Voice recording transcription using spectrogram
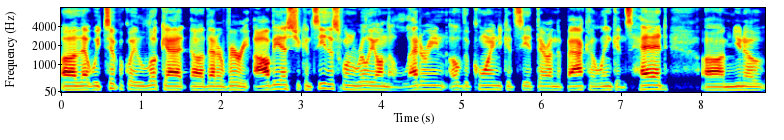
uh, that we typically look at uh, that are very obvious. You can see this one really on the lettering of the coin. You can see it there on the back of Lincoln's head. Um, you know,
